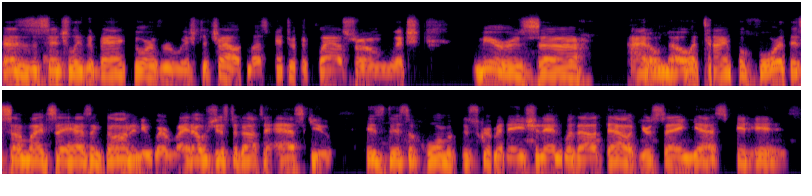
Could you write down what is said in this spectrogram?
That is essentially the back door through which the child must enter the classroom, which mirrors, uh, I don't know, a time before that some might say hasn't gone anywhere, right? I was just about to ask you is this a form of discrimination? And without doubt, you're saying yes, it is.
